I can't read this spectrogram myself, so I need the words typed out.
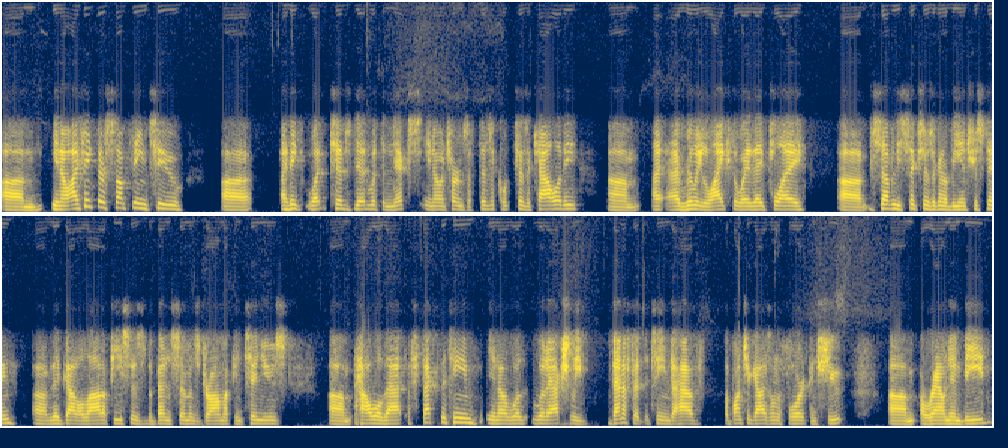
Um, you know, I think there's something to uh, I think what Thibs did with the Knicks, you know, in terms of physical physicality, um, I, I really like the way they play. Uh, 76ers are going to be interesting. Uh, they've got a lot of pieces. The Ben Simmons drama continues. Um, how will that affect the team? You know, will, it actually benefit the team to have a bunch of guys on the floor that can shoot um, around Embiid?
